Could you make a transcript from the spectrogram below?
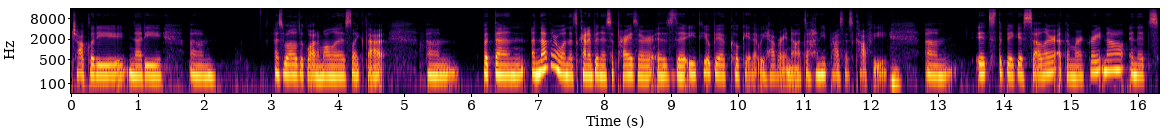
chocolatey, nutty, um, as well. The Guatemala is like that. Um, but then another one that's kind of been a surpriser is the Ethiopia Koke that we have right now. It's a honey processed coffee. Um, it's the biggest seller at the Merc right now, and it's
